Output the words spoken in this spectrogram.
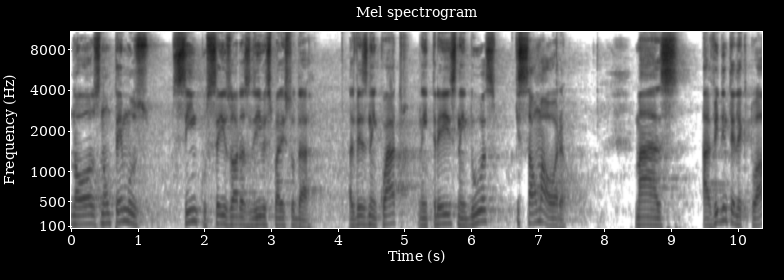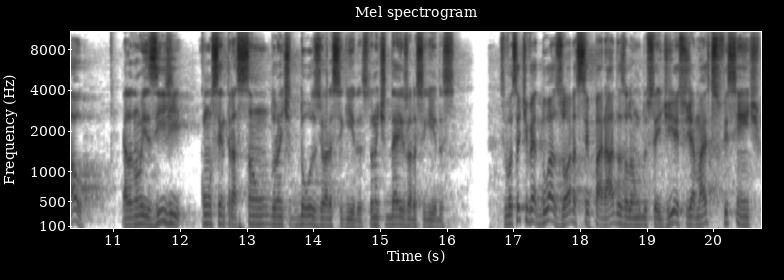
nós não temos cinco, seis horas livres para estudar. Às vezes nem quatro, nem três, nem duas, que só uma hora. Mas a vida intelectual, ela não exige concentração durante 12 horas seguidas, durante 10 horas seguidas. Se você tiver duas horas separadas ao longo do seu dia, isso já é mais que suficiente.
